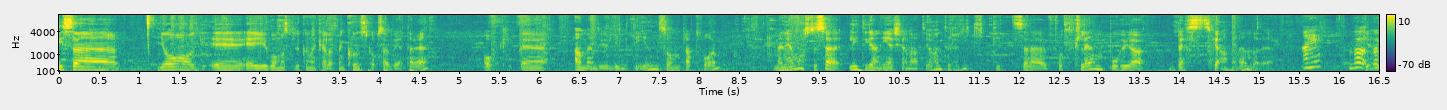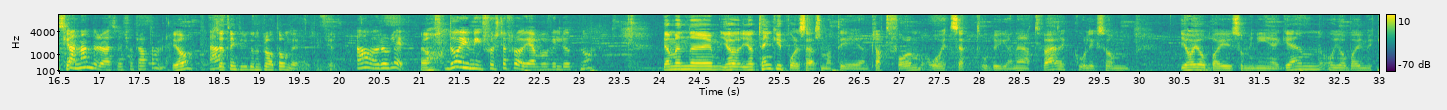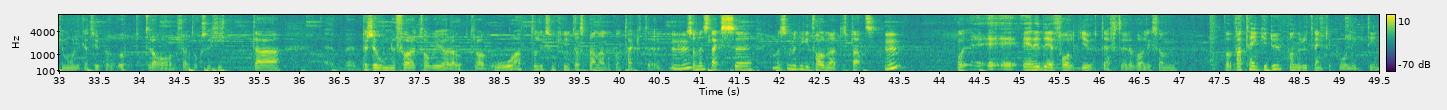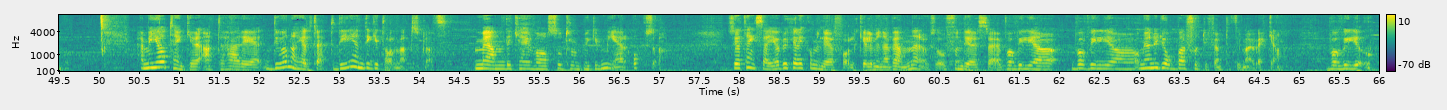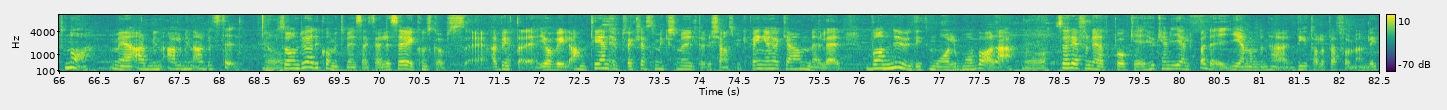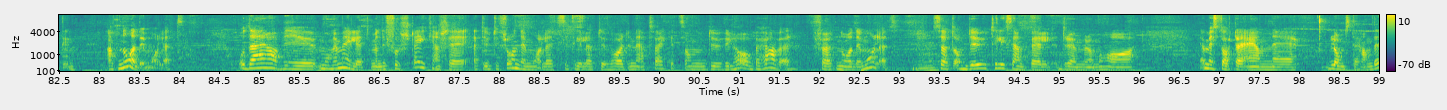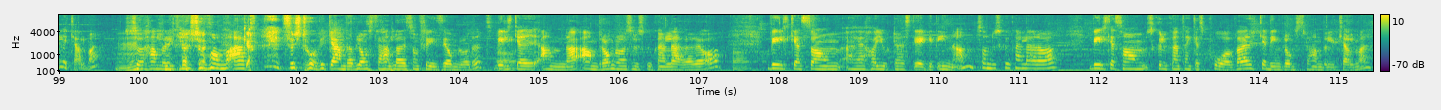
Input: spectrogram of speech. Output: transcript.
Lisa, jag eh, är ju vad man skulle kunna kalla för en kunskapsarbetare och eh, använder ju LinkedIn som plattform. Men jag måste så här, lite grann erkänna att jag har inte riktigt så där, fått kläm på hur jag bäst ska använda det. Nej, vad, vad spännande då att vi får prata om det. Ja, Ja. så jag tänkte vi kunde prata om det helt enkelt. Ja, vad roligt. Ja. Då är ju min första fråga, vad vill du uppnå? Ja, men eh, jag, jag tänker ju på det så här som att det är en plattform och ett sätt att bygga nätverk och liksom jag jobbar ju som min egen och jobbar ju mycket med olika typer av uppdrag för att också hitta eh, personer, företag att göra uppdrag åt och liksom knyta spännande kontakter. Som en slags, eh, som en digital mötesplats. Och är, är- är det det folk är ute efter? Eller vad, liksom, vad, vad tänker du på när du tänker på LinkedIn? Ja, men jag tänker att det här är, du har nog helt rätt, det är en digital mötesplats. Men det kan ju vara så otroligt mycket mer också. Så jag tänker så här, jag brukar rekommendera folk, eller mina vänner också, och fundera så här, vad vill jag, vad vill jag, om jag nu jobbar 40-50 timmar i veckan, vad vill jag uppnå med all min, all min arbetstid? Så om du hade kommit till mig och sagt här, Lisa, jag är kunskapsarbetare, jag vill antingen utvecklas så mycket som möjligt eller tjäna så mycket pengar jag kan, eller vad nu ditt mål må vara. Så hade jag funderat på, okej, hur kan vi hjälpa dig genom den här digitala plattformen LinkedIn att nå det målet? Och där har vi ju många möjligheter, men det första är kanske att utifrån det målet se till att du har det nätverket som du vill ha och behöver för att nå det målet. Så att om du till exempel drömmer om att ha, ja, men starta en eh, blomsterhandel i Kalmar så handlar det kanske om att förstå vilka andra blomsterhandlare som finns i området. Vilka i andra, andra områden som du skulle kunna lära dig av. Vilka som eh, har gjort det här steget innan som du skulle kunna lära av. Vilka som skulle kunna tänkas påverka din blomsterhandel i Kalmar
